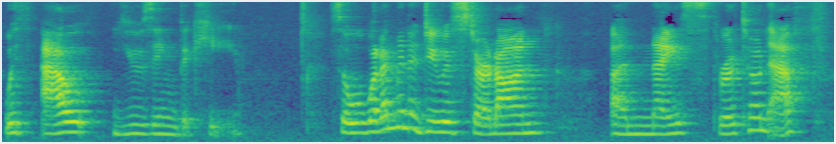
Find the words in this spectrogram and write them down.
without using the key. So what I'm gonna do is start on a nice throat tone F,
